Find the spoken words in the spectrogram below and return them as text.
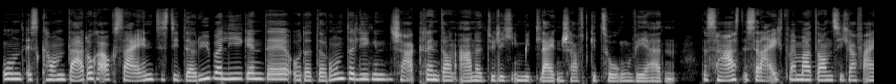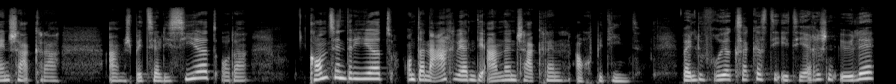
Und es kann dadurch auch sein, dass die darüberliegende oder darunterliegenden Chakren dann auch natürlich in Mitleidenschaft gezogen werden. Das heißt, es reicht, wenn man dann sich auf ein Chakra ähm, spezialisiert oder konzentriert und danach werden die anderen Chakren auch bedient. Weil du früher gesagt hast, die ätherischen Öle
